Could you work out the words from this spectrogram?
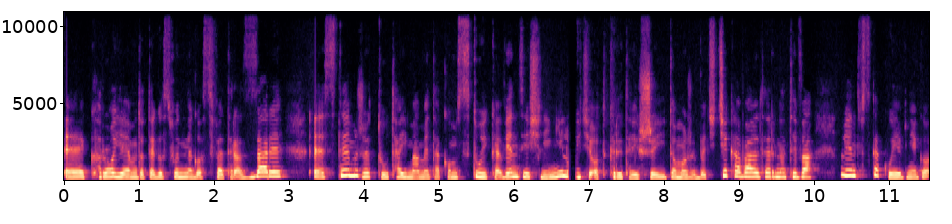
e, krojem do tego słynnego swetra z Zary, z tym, że tutaj mamy taką stójkę, więc jeśli nie lubicie odkrytej szyi, to może być ciekawa alternatywa, więc wskakuję w niego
